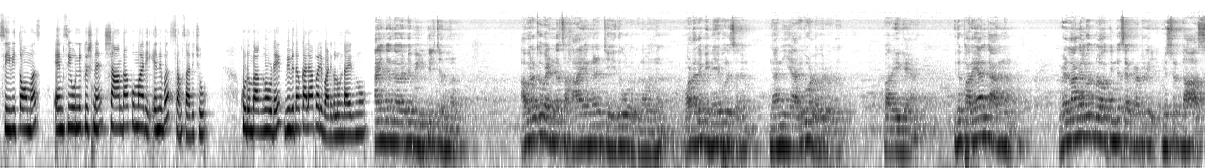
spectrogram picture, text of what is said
C V Thomas M C Unnikrishnan Santhakumari എന്നിവർ സംസാരിച്ചു. കുടുംബാംഗങ്ങളുടെ വിവിധ കലാപരിപാടികൾ ഉണ്ടായിരുന്നു. വീട്ടിൽ ചെന്ന് അവർക്ക് വേണ്ട സഹായങ്ങൾ ചെയ്തു കൊടുക്കണമെന്ന് വളരെ വിനയപുരസരം ഞാൻ ഈ അറിവുള്ളവരോട് പറയുകയാണ്. ഇത് പറയാൻ കാരണം വെള്ളാങ്ങല്ലൂർ ബ്ലോക്കിന്റെ സെക്രട്ടറി മിസ്റ്റർ ദാസ്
